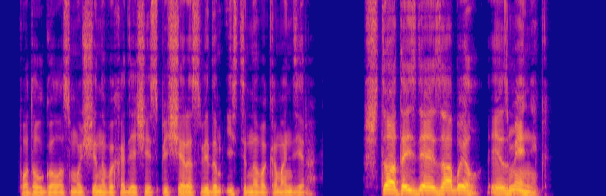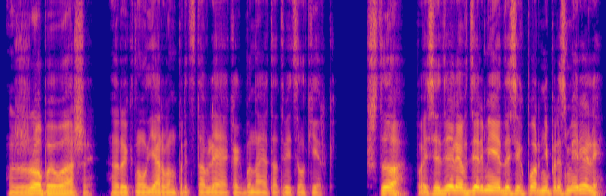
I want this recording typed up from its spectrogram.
— подал голос мужчина, выходящий из пещеры с видом истинного командира. «Что ты здесь забыл, изменник?» «Жопы ваши», — рыкнул Ярван, представляя, как бы на это ответил Кирк. «Что, посидели в дерьме и до сих пор не присмирели?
